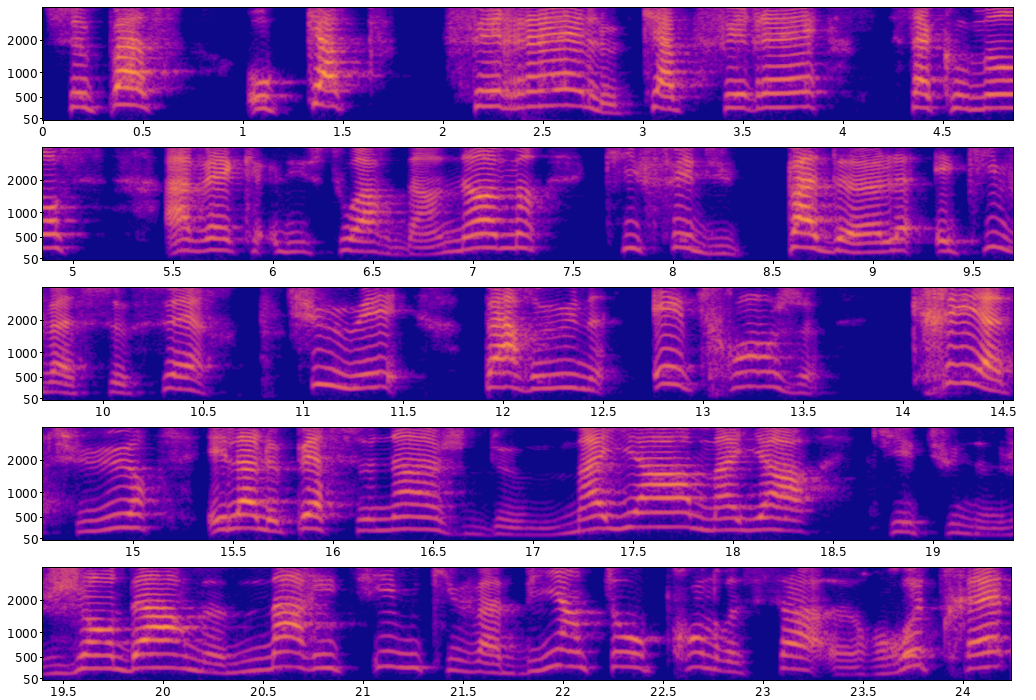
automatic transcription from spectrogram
se passe au Cap Ferret, le Cap Ferret, ça commence avec l'histoire d'un homme qui fait du paddle et qui va se faire tuer par une étrange créature. Et là, le personnage de Maya, Maya qui est une gendarme maritime qui va bientôt prendre sa euh, retraite.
